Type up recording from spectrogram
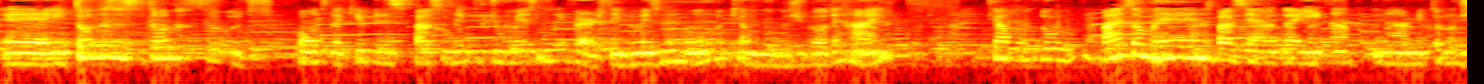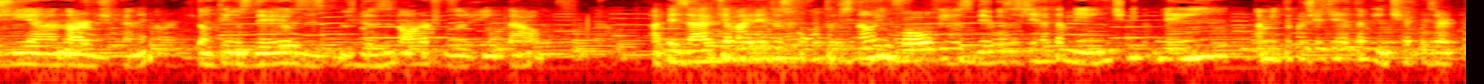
É, e todos os, todos os pontos daqui eles passam dentro de um mesmo universo, dentro do mesmo mundo, que é o mundo de Goldenheim, que é um mundo mais ou menos baseado aí na, na mitologia nórdica, né? Então tem os deuses, os deuses nórdicos, oriental. Apesar que a maioria dos contos não envolvem os deuses diretamente, nem a mitologia diretamente. Apesar que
